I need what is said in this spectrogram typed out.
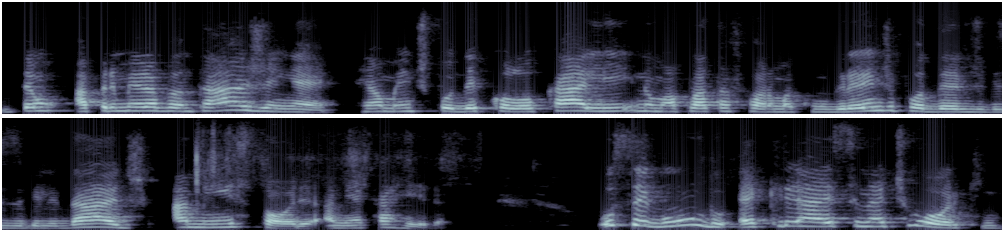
Então, a primeira vantagem é realmente poder colocar ali numa plataforma com grande poder de visibilidade a minha história, a minha carreira. O segundo é criar esse networking,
